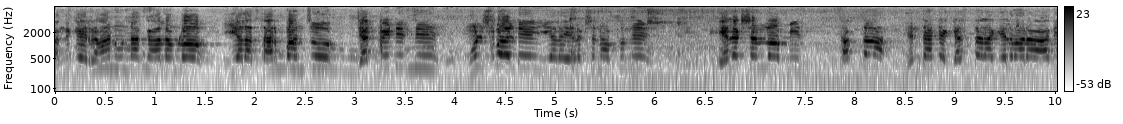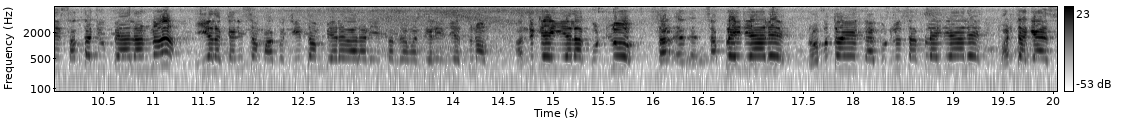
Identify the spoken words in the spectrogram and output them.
అందుకే రానున్న కాలంలో ఇవాళ సర్పంచ్ జడ్పీటీసీ మున్సిపాలిటీ ఇవాళ ఎలక్షన్ వస్తుంది. ఎలక్షన్లో మీ సత్తా ఎంతంటే గెలుస్తారా గెలవరా అది సత్తా చూపేయాలన్నా ఇవాళ కనీసం మాకు జీతం పెరగాలని ఈ సందర్భంగా తెలియజేస్తున్నాం. అందుకే ఇవాళ గుడ్లు సప్లై చేయాలి. ప్రభుత్వం గుడ్లు సప్లై చేయాలి. వంట గ్యాస్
